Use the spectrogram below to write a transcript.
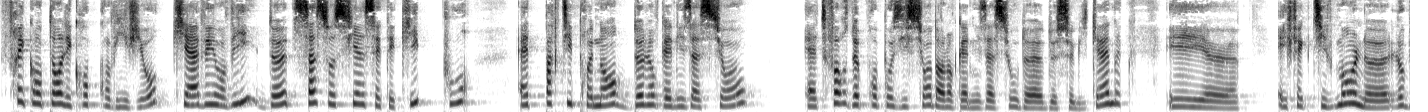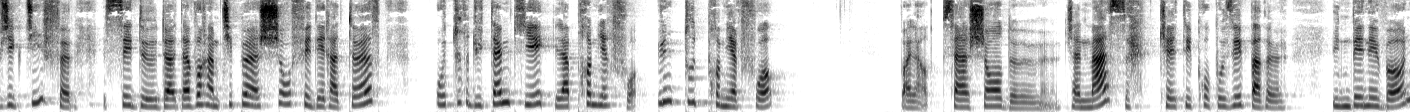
fréquentant les groupes conviviaux qui avaient envie de s'associer à cette équipe pour être partie prenante de l'organisation, être force de proposition dans l'organisation de, ce week-end. Et euh, effectivement, l'objectif, c'est d'avoir un petit peu un champ fédérateur autour du thème qui est la première fois, une toute première fois. Voilà, c'est un chant de Jeanne Masse qui a été proposé par euh, une bénévole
